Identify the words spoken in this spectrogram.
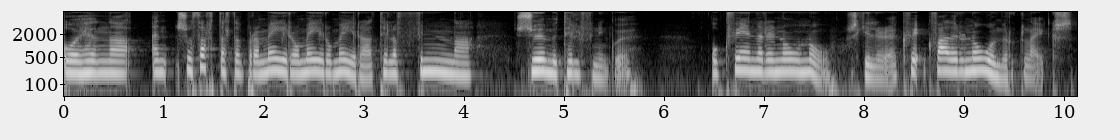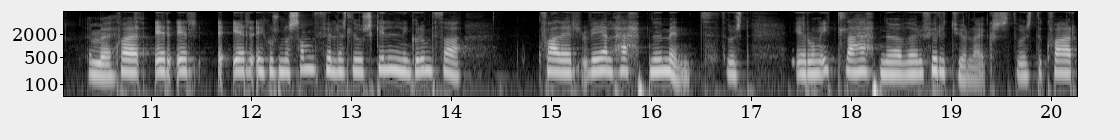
og hérna, en svo þarf alltaf bara meira og meira og meira til að finna sömu tilfinningu. Og hvenar er nóg nóg, skilur þau, hvað eru nógu mörg likes, er, er, er, er eitthvað svona samfélagslegu skilningur um það? Hvað er vel hefnuð mynd, veist, er hún illa hefnuð ef það eru 40 likes, veist, hvar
